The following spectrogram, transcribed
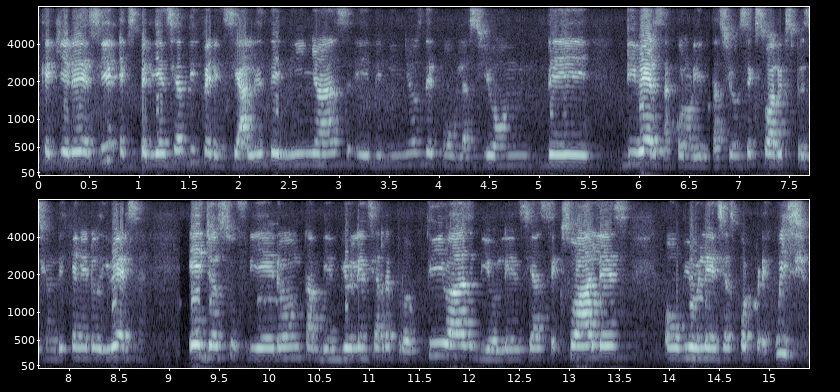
¿Qué quiere decir? Experiencias diferenciales de niñas, eh, de niños de población diversa, con orientación sexual o expresión de género diversa. Ellos sufrieron también violencias reproductivas, violencias sexuales o violencias por prejuicio.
